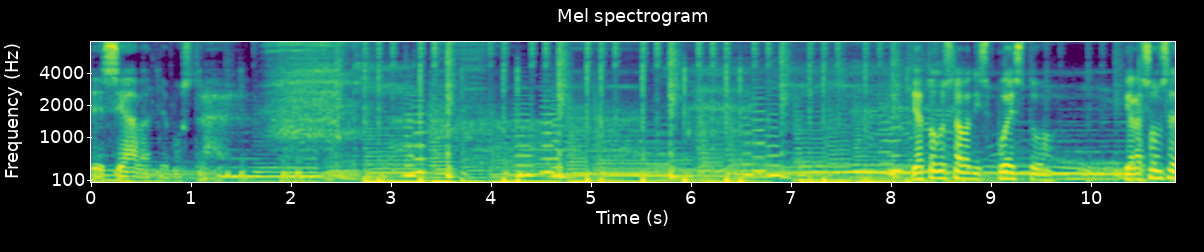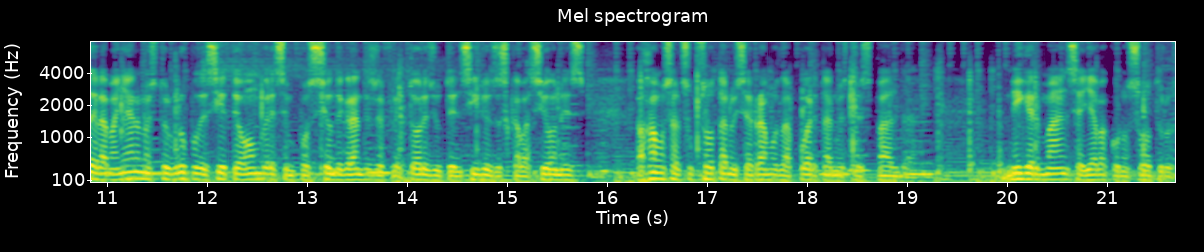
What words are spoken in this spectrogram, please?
deseaban demostrar. Ya todo estaba dispuesto y a las 11 de la mañana nuestro grupo de siete hombres en posesión de grandes reflectores y utensilios de excavaciones bajamos al subsótano y cerramos la puerta a nuestra espalda. Nigerman se hallaba con nosotros,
